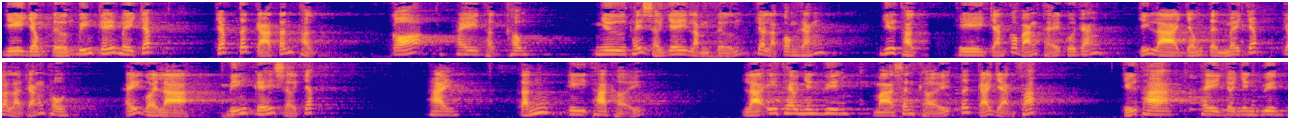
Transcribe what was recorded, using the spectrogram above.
Vì vọng tưởng biến kế mê chấp chấp tất cả tánh thật, có hay thật không? Như thấy sợi dây lầm tưởng cho là con rắn, như thật thì chẳng có bản thể của rắn chỉ là vọng tình mê chấp cho là rắn thôi. Ấy gọi là biến kế sở chấp. Hai, tánh y tha khởi. Là y theo nhân duyên mà sanh khởi tất cả dạng pháp. Chữ tha thay cho nhân duyên,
